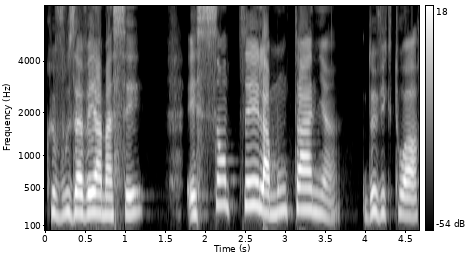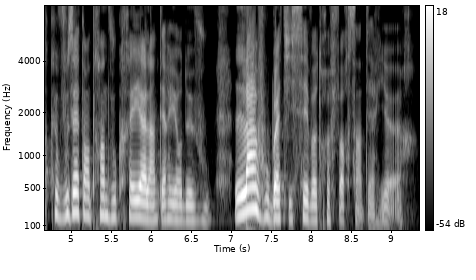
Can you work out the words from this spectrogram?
que vous avez amassées et sentez la montagne de victoires que vous êtes en train de vous créer à l'intérieur de vous. Là, vous bâtissez votre force intérieure.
